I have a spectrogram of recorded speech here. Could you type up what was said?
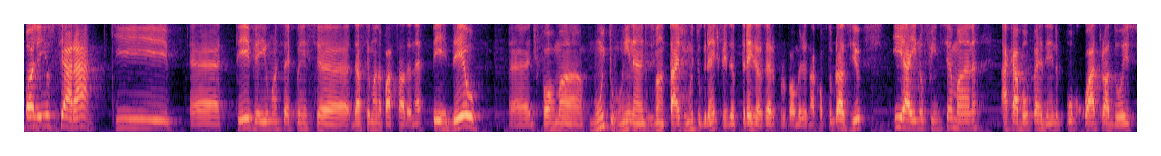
Olha, e o Ceará que é, teve aí uma sequência da semana passada, né? Perdeu é, de forma muito ruim, né? Desvantagem muito grande, perdeu 3 a 0 para o Palmeiras na Copa do Brasil. E aí, no fim de semana, acabou perdendo por 4 a 2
